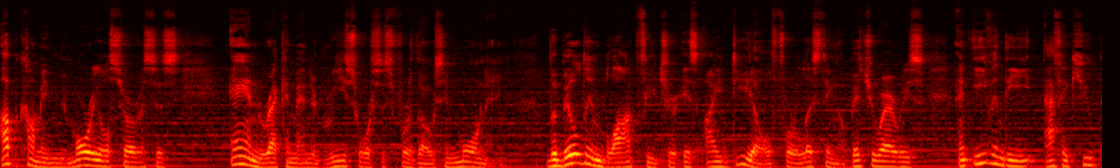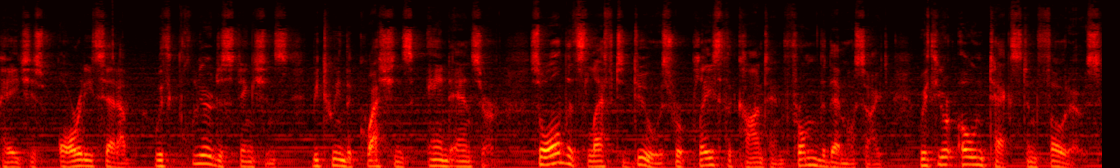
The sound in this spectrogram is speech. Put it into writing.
upcoming memorial services, and recommended resources for those in mourning. The built-in feature is ideal for listing obituaries, and even the FAQ page is already set up with clear distinctions between the questions and answer. So all that's left to do is replace the content from the demo site with your own text and photos.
